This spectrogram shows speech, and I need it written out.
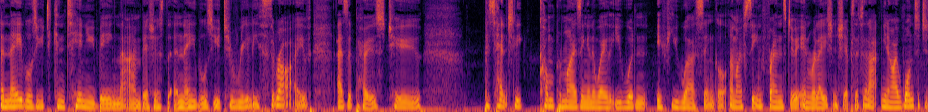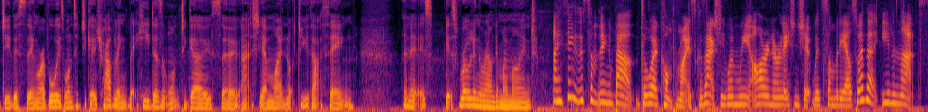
enables you to continue being that ambitious, that enables you to really thrive, as opposed to potentially compromising in a way that you wouldn't if you were single. And I've seen friends do it in relationships. They've said, "Ah, you know, I wanted to do this thing or I've always wanted to go traveling, but he doesn't want to go. So actually, I might not do that thing. And it is, it's rolling around in my mind. I think there's something about the word compromise because actually, when we are in a relationship with somebody else, whether even that's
